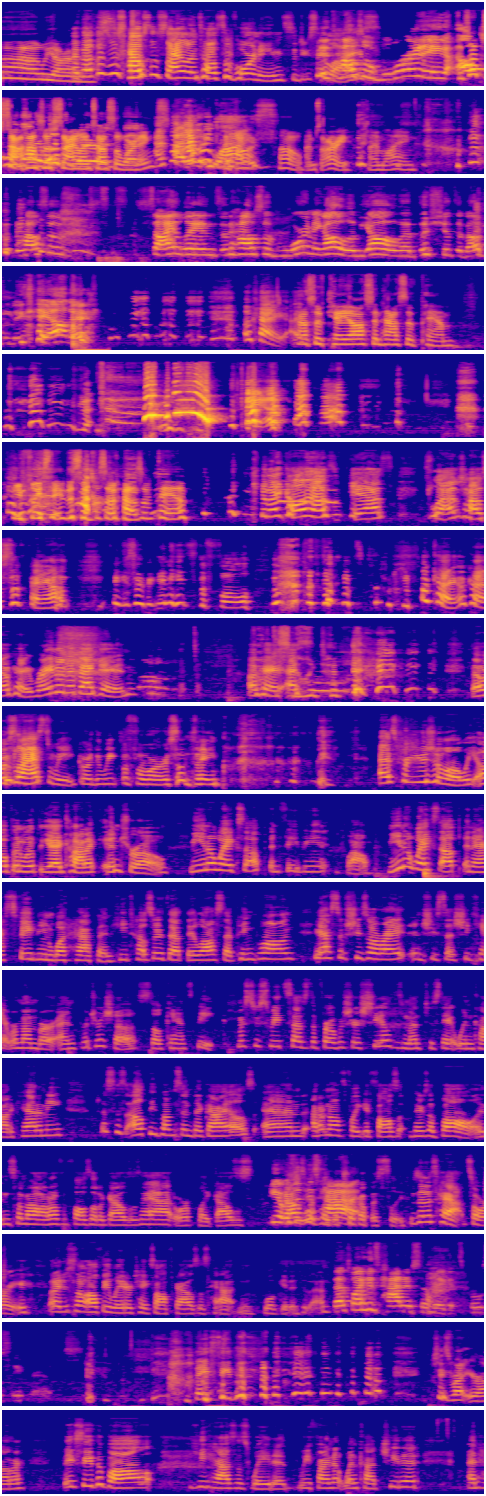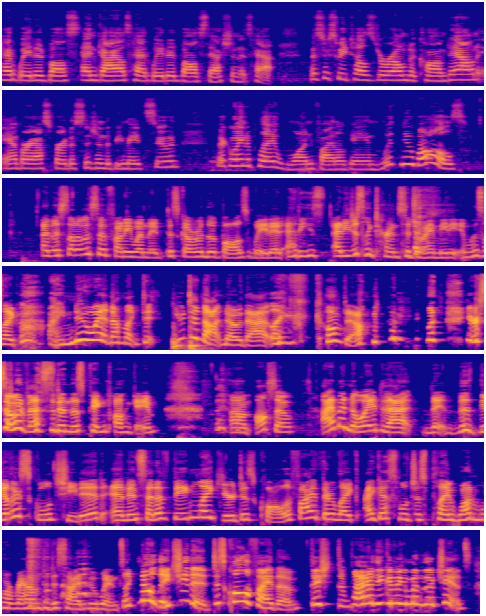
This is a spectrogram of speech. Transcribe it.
Ah, we are. a I thought this was House of Silence, House of Warnings. Did you say it's lies? House of Warning. Is that Oh, House of Silence, House of Warnings? I thought I I, heard lies. Oh, I'm sorry. I'm lying. House of Silence and House of Warning all of y'all that this shit's about to be chaotic. Okay. I- House of Chaos and House of Pam. Can you please name this episode House of Pam? Can I call it House of Chaos slash House of Pam? Because I think it needs the full. okay, okay, okay. Reining it back in. Okay, as- that was last week or the week before or something. As per usual, we open with the iconic intro. Nina wakes up and Fabian. Wow. Nina wakes up and asks Fabian what happened. He tells her that they lost at ping pong. He asks if she's alright, and she says she can't remember, and Patricia still can't speak. Mr. Sweet says the Frobisher shield is meant to stay at Wincott Academy, just as Alfie bumps into Giles, and I don't know if like it falls. There's a ball, and somehow I don't know if it falls out of Giles' hat or if like Giles Yeah, was Giles has like a trick up his sleeve. It was in his hat, sorry. But I just know Alfie later takes off Giles' hat, and we'll get into that. That's why his hat is so big. It's full of secrets. They see the. She's right, Your Honor. They see the ball he has is weighted. We find out Wincott cheated and had weighted balls, and Giles had weighted ball stashed in his hat. Mr. Sweet tells Jerome to calm down. Amber asks for a decision to be made soon. They're going to play one final game with new balls. I just thought it was so funny when they discovered the balls weighted. Eddie's Eddie just like turns to Joy immediately and was like, "I knew it." And I'm like, did, "You did not know that. Like, calm down. like, you're so invested in this ping pong game." Um, also, I'm annoyed that the, the the other school cheated, and instead of being like you're disqualified, they're like, "I guess we'll just play one more round to decide who wins." Like, no, they cheated. Disqualify them. They sh- why are they giving them another chance?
